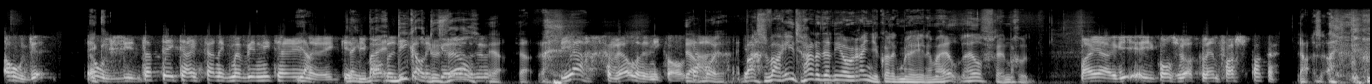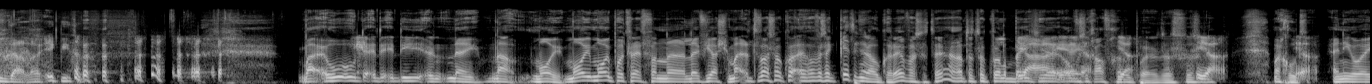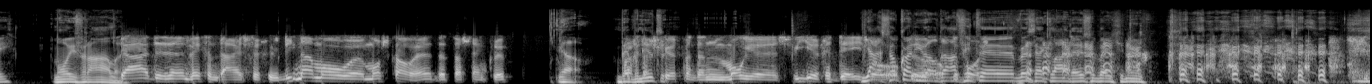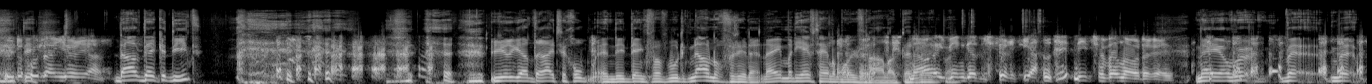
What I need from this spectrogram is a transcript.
Oh, de, oh die, dat detail kan ik me weer niet herinneren. Ja. Ik, Nee, die maar Nico dus ik, eh, wel. Ja, ja. Ja, geweldig, Nico. ja, mooi. Maar ze waren iets harder dan die oranje, kan ik me herinneren. Maar heel, heel vreemd, maar goed. Maar ja, je, je kon ze wel klem vastpakken. Ja, ja ik niet. Maar hoe, die, eh, nee, nou, mooi. Mooi, mooi portret van eh Yashin. Maar het was ook wel, was een kettingroker, hè, was het, hè? Had het ook wel een beetje Ja, ja, over ja. zich afgeroepen. Dus, dus- Ja. Maar goed, anyway, mooie verhalen. Ja, Ja, het is een legendarisch figuur. Dynamo eh, Moskou, hè, dat was zijn club. ik ben benieuwd. shirt met een mooie zwierige deze. Ja, zo kan hij wel, David. eh, we zijn klaar, hè, zo'n beetje nu. Doe er goed aan, Juriaan. Nou, denk het niet. Julian draait zich om en die denkt: wat moet ik nou nog verzinnen? Nee, maar die heeft hele mooie verhalen. Nou, ik denk dat Juriaan niet zoveel nodig heeft. Nee, we, we,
